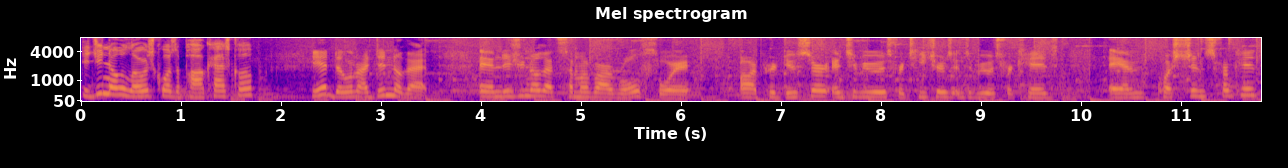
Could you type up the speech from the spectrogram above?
Did you know Lower School is a podcast club? Yeah, Dylan, I did know that. And did you know that some of our roles for it are producer, interviewers for teachers, interviewers for kids, and questions from kids?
